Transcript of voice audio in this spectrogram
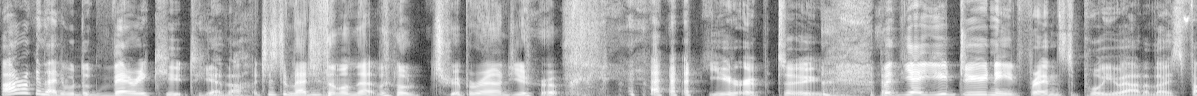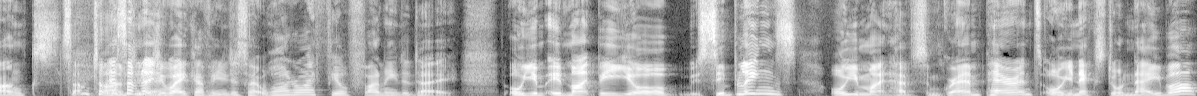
I reckon they would look very cute together. Just imagine them on that little trip around Europe. Europe too. But yeah, you do need friends to pull you out of those funks. Sometimes, And sometimes yeah. you wake up and you're just like, why do I feel funny today? Or you, it might be your siblings, or you might have some grandparents, or your next door neighbor.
